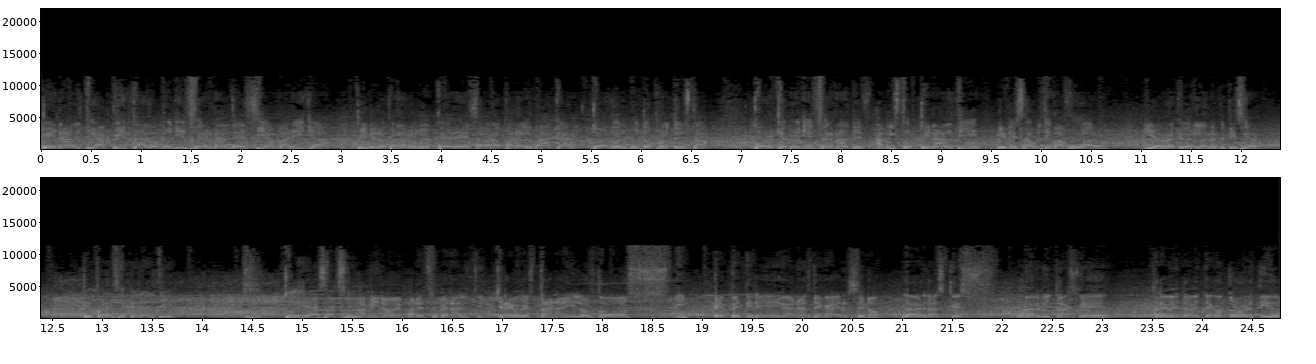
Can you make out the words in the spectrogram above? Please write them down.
Penalti apitado Muñiz Fernández y amarilla. Primero para Rubén Pérez, ahora para el Bácar. Todo el mundo protesta porque Muñiz Fernández ha visto penalti en esa última jugada. Y habrá que ver la repetición. ¿Te parece penalti? Tú dirás, Axel. A mí no me parece penalti. Creo que están ahí los dos y Pepe tiene ganas de caerse, ¿no? La verdad es que es un arbitraje tremendamente controvertido.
